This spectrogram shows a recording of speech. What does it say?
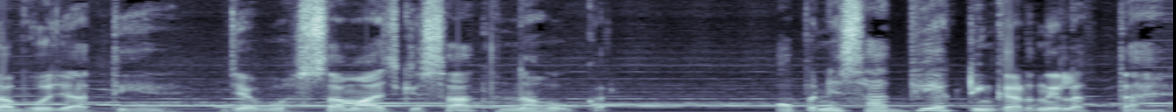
तब हो जाती है जब वो समाज के साथ न होकर अपने साथ भी एक्टिंग करने लगता है।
